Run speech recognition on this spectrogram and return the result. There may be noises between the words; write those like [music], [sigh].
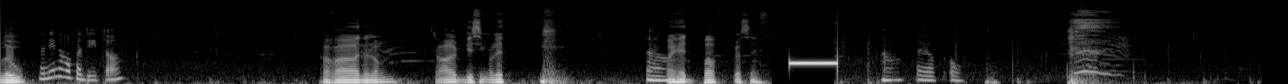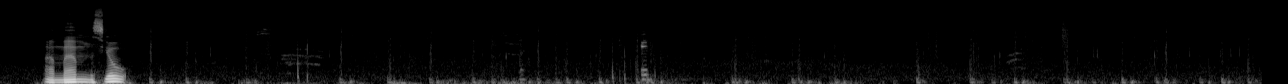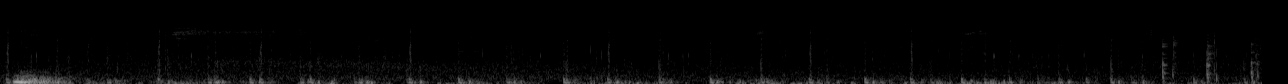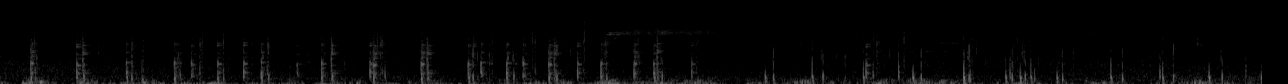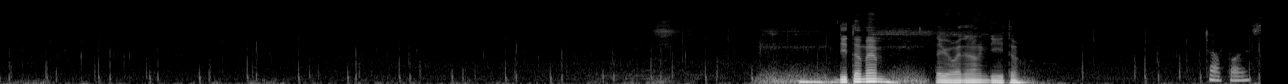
Hello? Kanina ka pa dito? Kaka ano lang. Kakagising ulit. [laughs] Ah, May head puff kasi. ah, kaya, oh. Ah, ma'am, let's go. Dito, ma'am. Tayo ka na lang dito. Tapos,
